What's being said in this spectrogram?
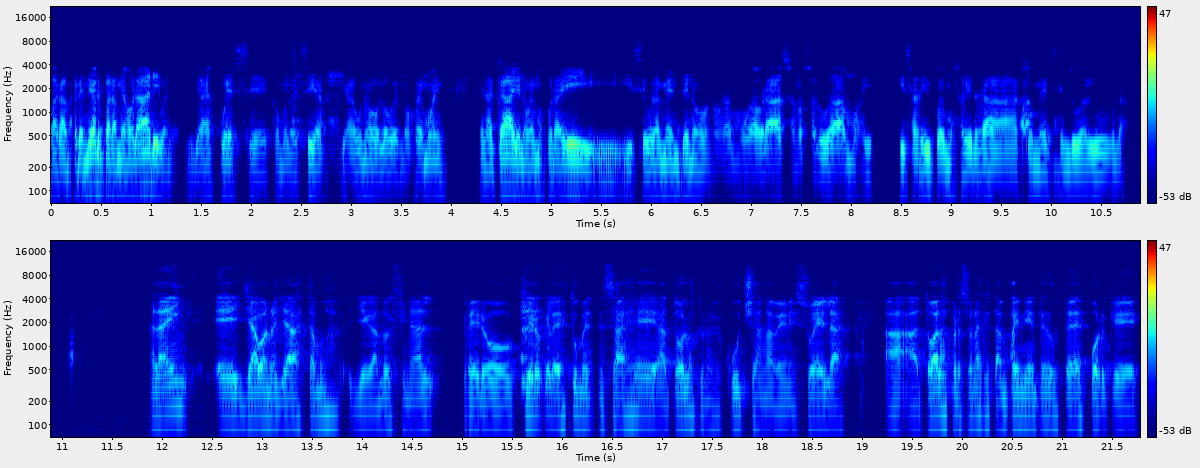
para aprender, para mejorar y bueno, ya después, eh, como decía, ya uno lo, nos vemos en, la calle, nos vemos por ahí y, seguramente nos, nos, damos un abrazo, nos saludamos y, y salir, podemos salir a comer sin duda alguna. Alain, eh, ya bueno, ya estamos llegando al final, pero quiero que le des tu mensaje a todos los que nos escuchan, a Venezuela, a, todas las personas que están pendientes de ustedes, porque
